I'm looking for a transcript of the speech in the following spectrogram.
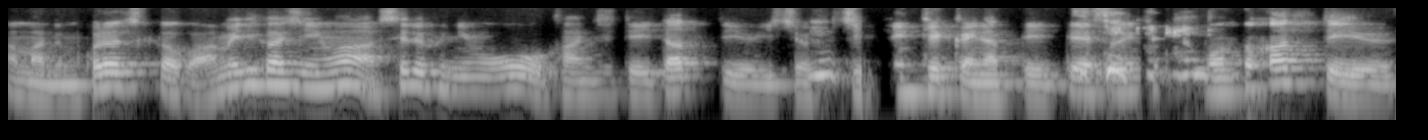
あまあでもこれは違うか、アメリカ人はセルフにも王を感じていたっていう一応実験結果になっていて、それに本当かっていう、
